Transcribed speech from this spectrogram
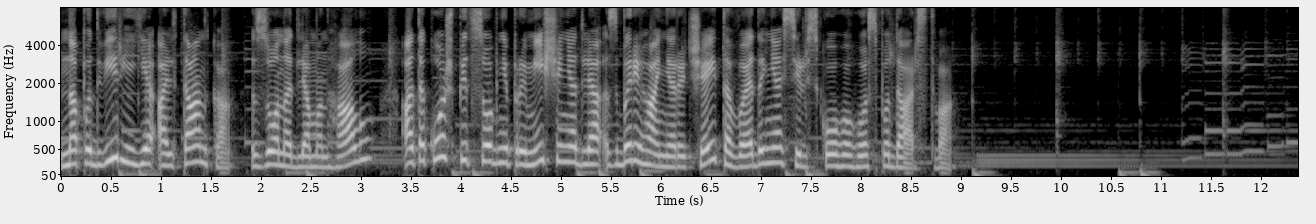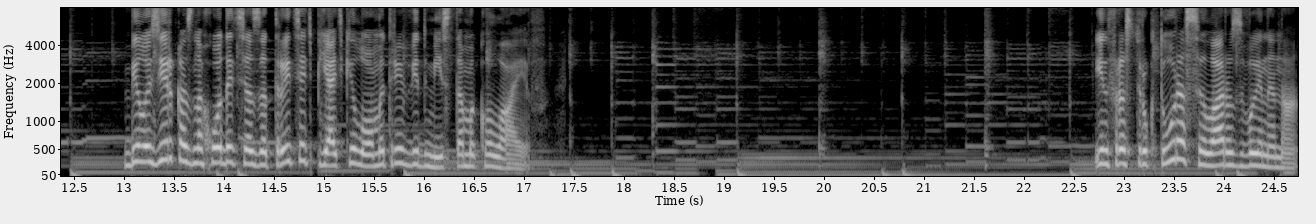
На подвір'ї є альтанка, зона для мангалу, а також підсобні приміщення для зберігання речей та ведення сільського господарства. Білозірка знаходиться за 35 кілометрів від міста Миколаїв. Інфраструктура села розвинена.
